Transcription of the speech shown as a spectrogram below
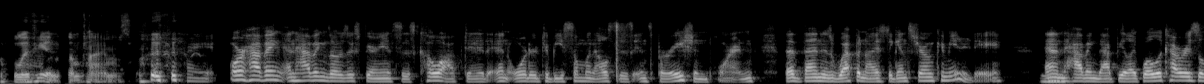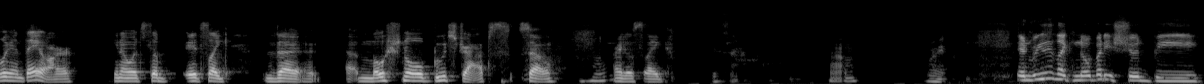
oblivion sometimes. Right. Or having and having those experiences co-opted in order to be someone else's inspiration porn that then is weaponized against your own community. Mm-hmm. and having that be like well look how resilient they are. You know it's the it's like the emotional bootstraps. So mm-hmm. i just like exactly. um, right and really like nobody should be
